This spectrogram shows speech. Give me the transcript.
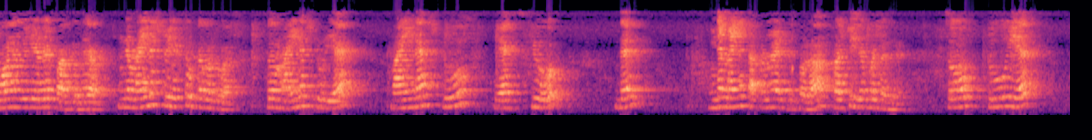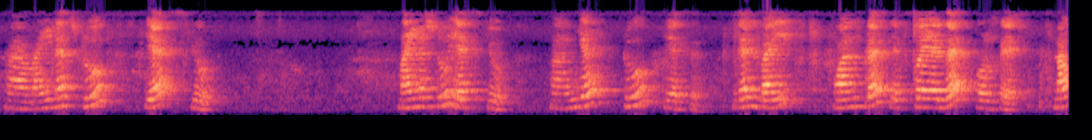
போன வீடியோவே பார்த்தோம் இந்த மைனஸ் டூ எக்ஸ் உள்ள கொண்டு வரும் so minus two x minus two x cube then இந்த மைனஸ் அப்புறமா எடுத்து போகலாம் ஃபர்ஸ்ட் இதை பண்ணுறது so two x minus two x cube minus 2x cube. Uh, இங்க 2x. Then by 1 plus x square the whole square. Now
